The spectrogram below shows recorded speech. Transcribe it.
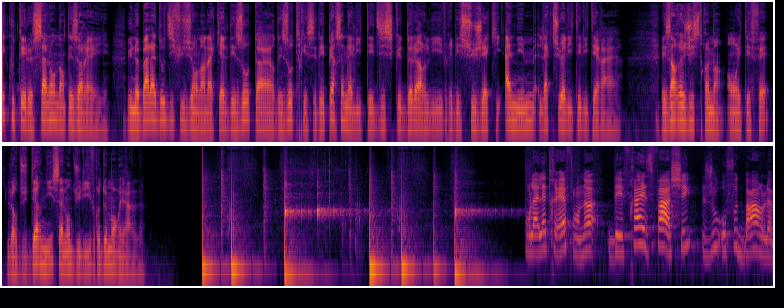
écoutez Le Salon dans tes oreilles, une balado-diffusion dans laquelle des auteurs, des autrices et des personnalités discutent de leurs livres et des sujets qui animent l'actualité littéraire. Les enregistrements ont été faits lors du dernier Salon du Livre de Montréal. Pour la lettre F, on a des fraises fâchées jouent au football.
